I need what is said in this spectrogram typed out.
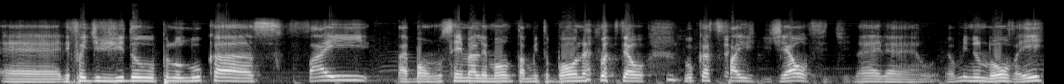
É, ele foi dirigido pelo Lucas Fai. É bom, não sei meu alemão tá muito bom, né? Mas é o Lucas Feigelfeld, né? Ele é, é um menino novo aí.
